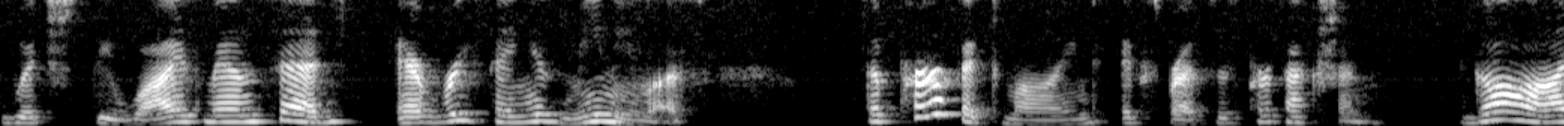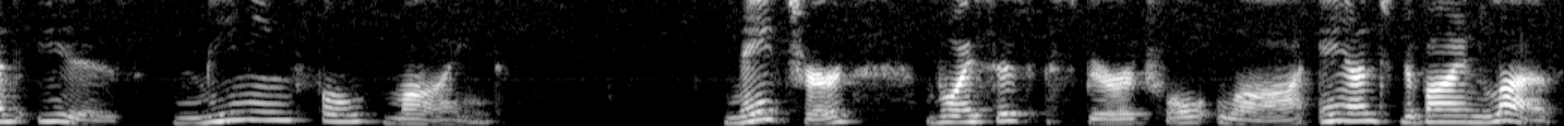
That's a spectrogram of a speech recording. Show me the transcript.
which the wise man said, everything is meaningless. The perfect mind expresses perfection. God is meaningful mind. Nature voices spiritual law and divine love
